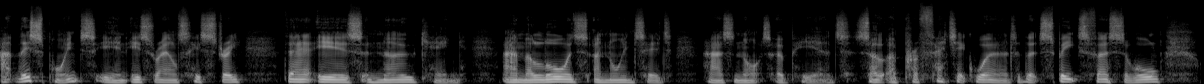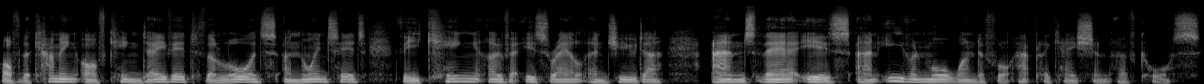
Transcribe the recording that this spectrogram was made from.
at this point in Israel's history, there is no king, and the Lord's anointed has not appeared. So, a prophetic word that speaks, first of all, of the coming of King David, the Lord's anointed, the king over Israel and Judah, and there is an even more wonderful application, of course,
